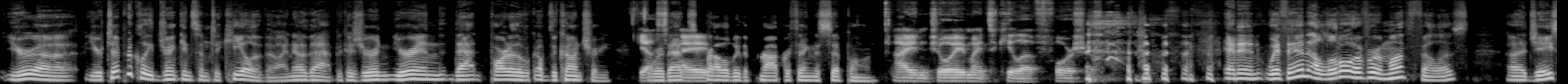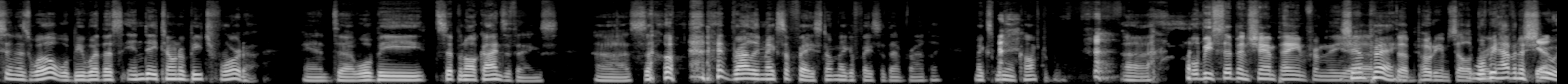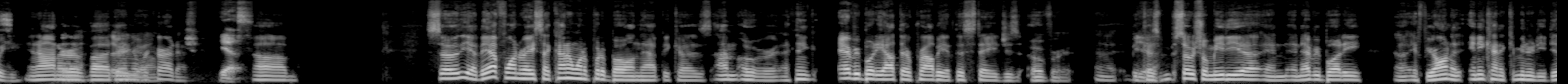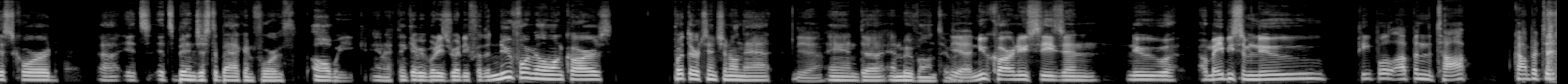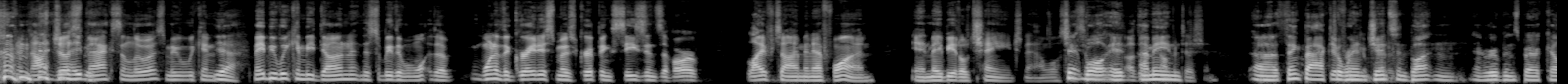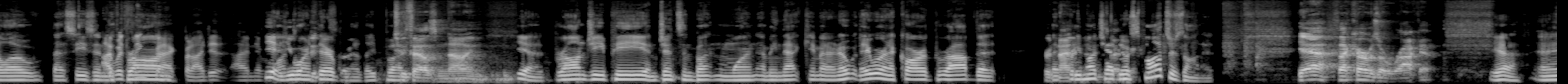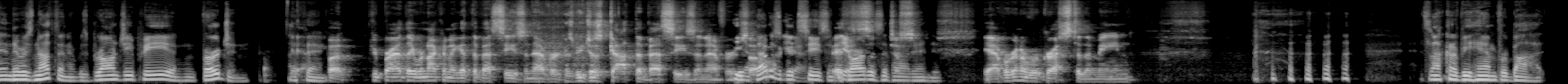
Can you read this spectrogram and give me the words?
You're uh you're typically drinking some tequila though. I know that because you're in you're in that part of the of the country Yes, where that's I, probably the proper thing to sip on. I enjoy my tequila for sure. and then within a little over a month, fellas, uh, Jason as well will be with us in Daytona Beach, Florida, and uh, we'll be sipping all kinds of things. Uh, so Bradley makes a face. Don't make a face at that, Bradley. Makes me uncomfortable. Uh, we'll be sipping champagne from the uh, Champagne. the podium celebration. we'll be having a shoey in honor Yeah, of uh, Daniel go. Ricciardo. yes. Um, so yeah, the F1 race. I kind of want to put a bow on that because I'm over it. I think everybody out there probably at this stage is over it uh, because social media and and everybody, uh, if you're on a, any kind of community Discord, uh, it's it's been just a back and forth all week, and I think everybody's ready for the new Formula One cars. Put their attention on that yeah and uh, and move on to it. yeah new car, new season, new oh, maybe some new people up in the top competition, and not just Maybe. Max and Lewis. Maybe we can Yeah, maybe we can be done. This will be the one- the one of the greatest, most gripping seasons of our lifetime in F1, and maybe it'll change now. We'll see. Well, other- it- other I mean, competition. Uh, think back to when Jensen Button and Rubens Barrichello that season I would Braun. think back, but I did. I never. Yeah, you weren't there, Bradley, but 2009. yeah, Braun GP and Jensen Button won. I mean, that came out of nowhere. They were in a car, Rob, that, that pretty much had no sponsors on it. Yeah, that car was a rocket. Yeah, and, there was nothing. It was Braun GP and Virgin, I Yeah, think. But Bradley, we're not going to get the best season ever because we just got the best season ever. yeah, so that was a good yeah, season, regardless of just- how it ended. yeah, we're going to regress to the mean. It's not going to be ham for bot.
